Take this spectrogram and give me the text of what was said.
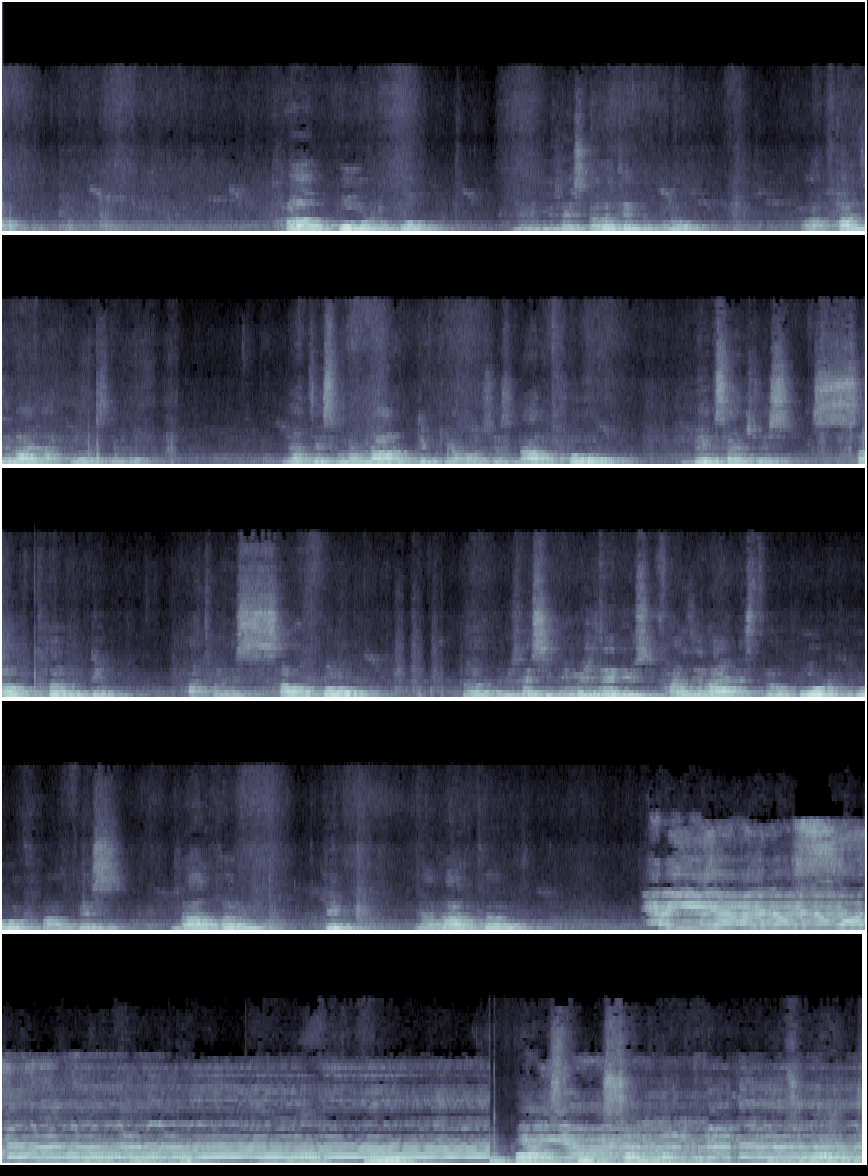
from pole to pole यानी अर्थ ये बनो फर्जी लाइन अत वन नार्थ टिप या वो north pole back side southern tip अत साउथ पोल तो इमेजनरी फर्जी line through pole to pole from this northern tip या नार्थर्न नार्थर्न टिप और नॉर्थ पोल पास द मतलब यह लाइन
